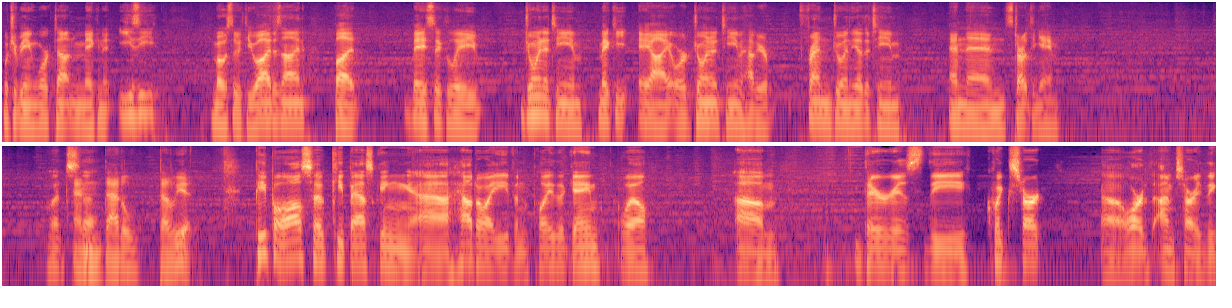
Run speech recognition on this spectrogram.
which are being worked out and making it easy, mostly with UI design. But basically, join a team, make AI, or join a team, have your friend join the other team, and then start the game, What's and that'll that'll be it. People also keep asking, uh, how do I even play the game? Well, um, there is the quick start, uh, or I'm sorry, the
